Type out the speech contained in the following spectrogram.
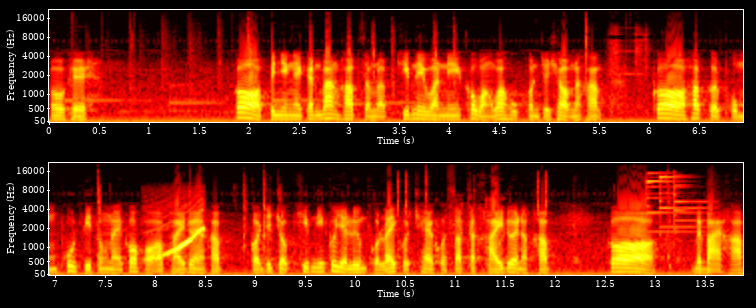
โอเค ก็เป็นยังไงกันบ้างครับสำหรับคลิปในวันนี้ก็หวังว่าทุกคนจะชอบนะครับ ก็ถ้าเกิดผมพูดผิดตรงไหนก็ขออภัยด้วยนะครับ ก่อนจะจบคลิปนี้ก็อย่าลืมกดไลค์กดแชร์กด Subscribe ด้วยนะครับ ก็บ๊ายบายครับ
